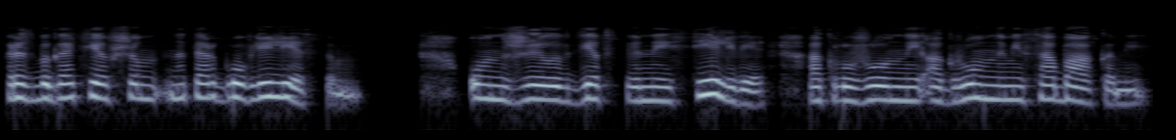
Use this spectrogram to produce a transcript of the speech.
разбогатевшим на торговле лесом. Он жил в девственной сельве, окруженной огромными собаками,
